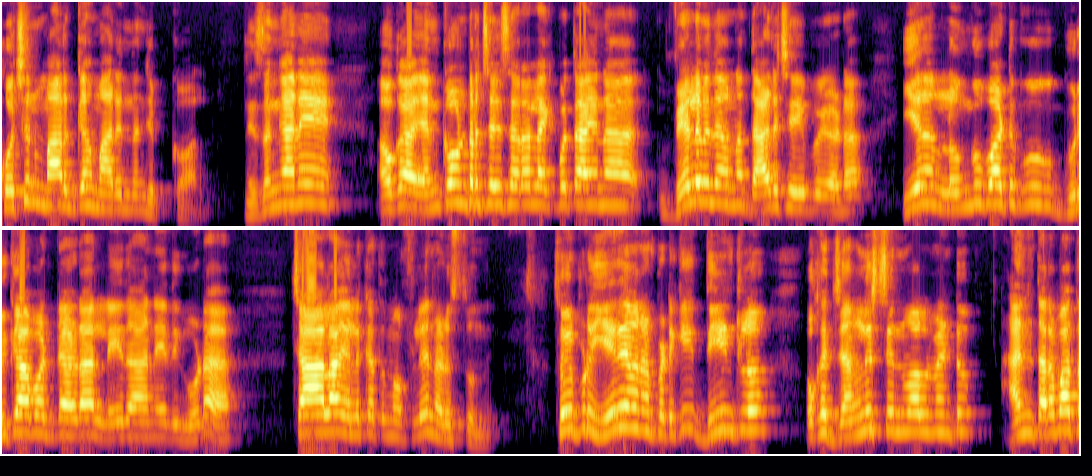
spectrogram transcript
క్వశ్చన్ మార్క్గా మారిందని చెప్పుకోవాలి. నిజంగానే ఒక ఎన్కౌంటర్ చేశారా? లేకపోతే ఆయన వేళ్ళ మీద ఏమన్నా దాడి చేయబోయాడా? ఈయన లొంగుబాటుకు గురి కాబడ్డా లేదా అనేది కూడా చాలా ఎలకత మఫ్లే నడుస్తుంది. సో ఇప్పుడు ఏదేమైనప్పటికీ దీంట్లో ఒక జర్నలిస్ట్ ఇన్వాల్వ్మెంట్ అండ్ తర్వాత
